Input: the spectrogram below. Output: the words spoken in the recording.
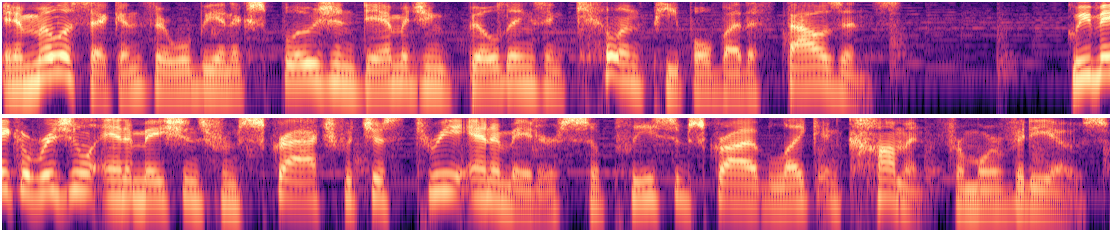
In a milliseconds, there will be an explosion damaging buildings and killing people by the thousands. We make original animations from scratch with just three animators, so please subscribe, like, and comment for more videos.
